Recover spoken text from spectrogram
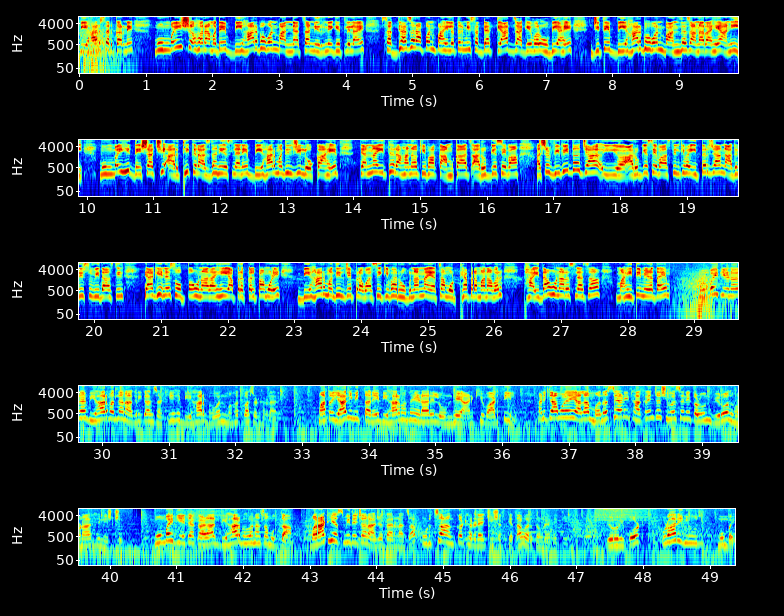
बिहार सरकारने मुंबई शहरामध्ये बिहार भवन बांधण्याचा निर्णय घेतलेला आहे. सध्या जर आपण पाहिलं तर मी सध्या त्याच जागेवर उभी आहे जिथे बिहार भवन बांधलं जाणार आहे आणि मुंबई ही देशाची आर्थिक राजधानी असल्याने बिहारमधील जी लोक आहेत त्यांना इथे राहणं किंवा कामकाज आरोग्यसेवा अशा विविध ज्या आरोग्यसेवा असतील किंवा इतर ज्या नागरी सुविधा असतील त्या घेणे सोपं होणार आहे. या प्रकल्पामुळे बिहारमधील जे प्रवासी किंवा रुग्णांना याचा मोठ्या प्रमाणावर फायदा होणार असल्याचं माहिती मिळत आहे. मुंबईत येणाऱ्या बिहारमधल्या नागरिकांसाठी हे बिहार भवन महत्वाचं ठरणार आहे. मात्र या निमित्ताने बिहारमधून येणारे लोंढे आणखी वाढतील आणि त्यामुळे याला मनसे आणि ठाकरेंच्या शिवसेनेकडून विरोध होणार हे निश्चित. मुंबईत येत्या काळात बिहार भवनाचा मुद्दा मराठी अस्मितेच्या राजकारणाचा पुढचा अंक ठरण्याची शक्यता वर्तवण्यात येते. Bureau report Pudhari news Mumbai.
